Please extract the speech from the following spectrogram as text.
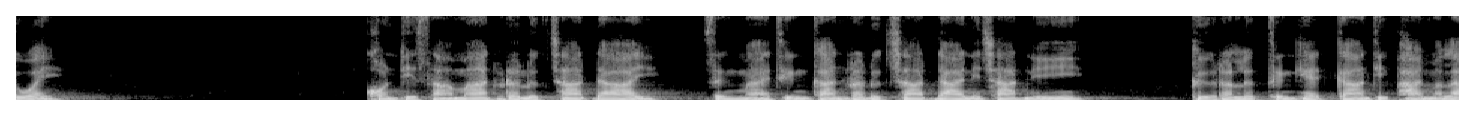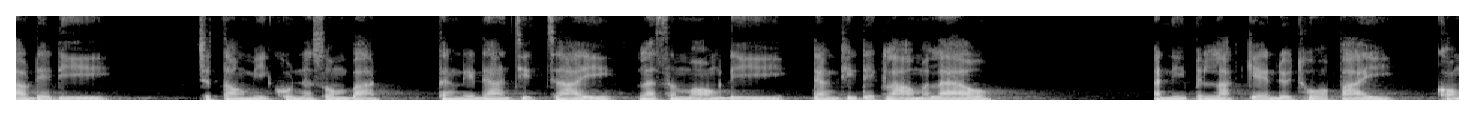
ด้วย คนที่สามารถระลึกชาติได้ ซึ่งหมายถึงการระลึกชาติได้ในชาตินี้ คือระลึกถึงเหตุการณ์ที่ผ่านมาแล้วได้ดี จะต้องมีคุณสมบัติทั้งในด้านจิตใจและสมองดีดังที่ได้กล่าวมาแล้ว อันนี้เป็นหลักเกณฑ์โดยทั่วไปของ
